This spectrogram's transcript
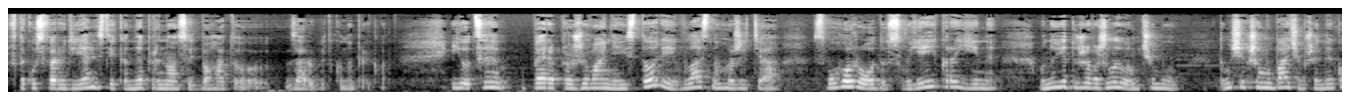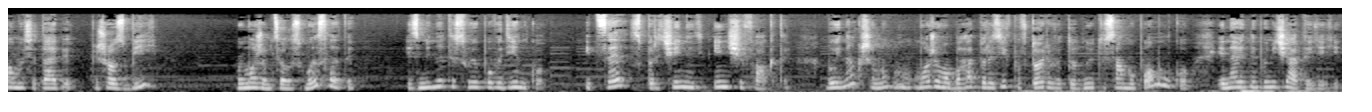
в таку сферу діяльності, яка не приносить багато заробітку, наприклад. І оце перепроживання історії власного життя, свого роду, своєї країни, воно є дуже важливим. Чому? Тому що якщо ми бачимо, що на якомусь етапі пішов збій, ми можемо це осмислити і змінити свою поведінку. І це спричинить інші факти. Бо інакше ми можемо багато разів повторювати одну і ту саму помилку і навіть не помічати її.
